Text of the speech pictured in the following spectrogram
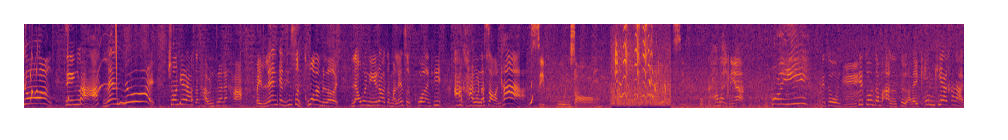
ช่วง จริงหรอเล่นด้วย ช่วงที่เราจะพาเพื่อนๆนะคะ ไปเล่นกันที่สุดขั้วกันไปเลย แล้ววันนี้เราจะมาเล่นสุดขั้วกันที่อาคารวรรณศรค่ะ10คูณ2 10บวกได้เท่าไหร่เนี่ยโอ้ย พี่จูนพี่จูนจะมาอ่านหนังสืออะไรเคร่งเครียดขนาด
